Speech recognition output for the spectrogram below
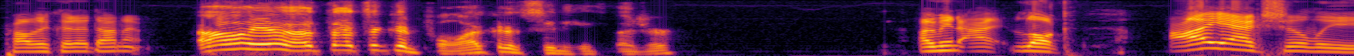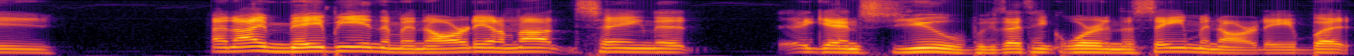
probably could have done it. oh yeah, that, that's a good pull. I could have seen Heath Ledger. I mean, I look, I actually, and I may be in the minority, and I'm not saying that against you because I think we're in the same minority, but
